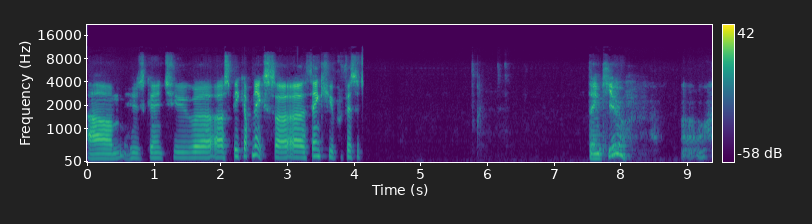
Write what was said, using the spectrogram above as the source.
um, who's going to uh, uh, speak up next. Uh, thank you, Professor. Thank you. Uh,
